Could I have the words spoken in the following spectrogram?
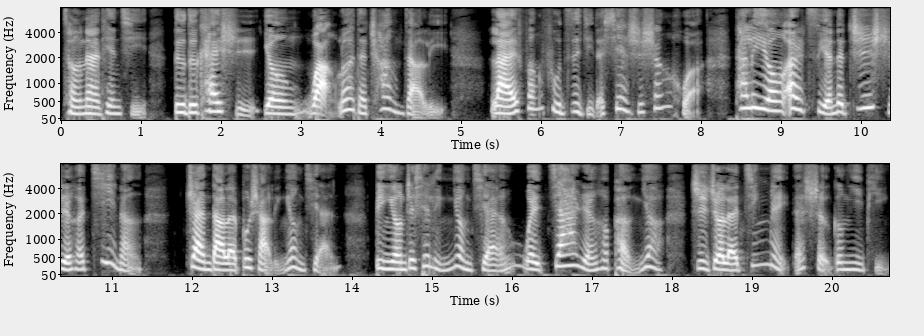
从那天起，嘟嘟开始用网络的创造力来丰富自己的现实生活。他利用二次元的知识和技能。赚到了不少零用钱，并用这些零用钱为家人和朋友制作了精美的手工艺品。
